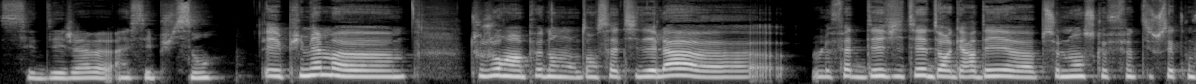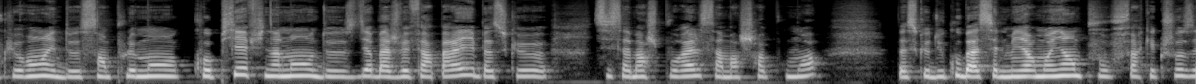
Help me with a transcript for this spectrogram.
c'est déjà assez puissant. Et puis même toujours un peu dans, dans cette idée-là le fait d'éviter de regarder euh, absolument ce que font tous ses concurrents et de simplement copier finalement, de se dire bah je vais faire pareil parce que si ça marche pour elle, ça marchera pour moi. Parce que du coup, bah, c'est le meilleur moyen pour faire quelque chose,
